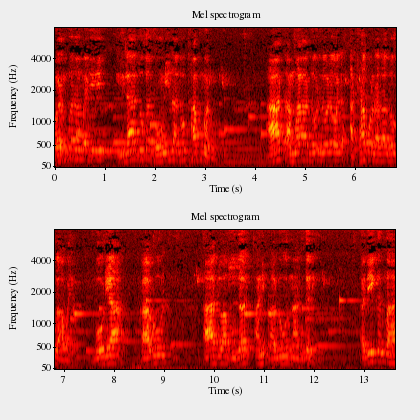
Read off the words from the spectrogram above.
परंपरा म्हणजे हिला जो का भोवणीचा जो थाप मारून आज आम्हाला जवळजवळ अठरा कोंडाचा जो गाव आहे बोऱ्या कारूल आज जो बुदर आणि अडूर नाचगरी अधिक हा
